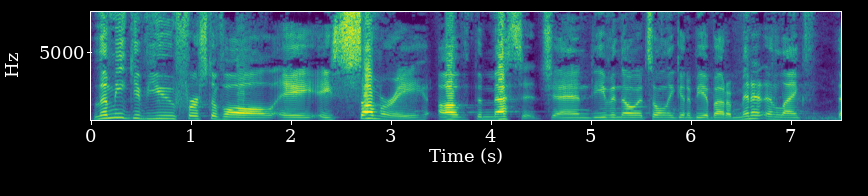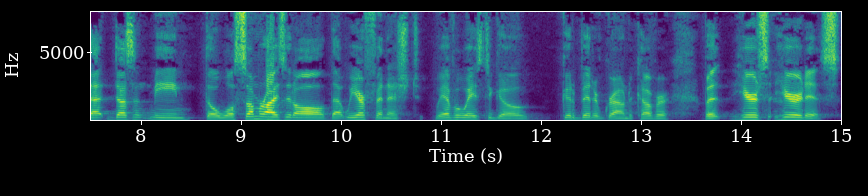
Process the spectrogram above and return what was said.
Let me give you, first of all, a, a summary of the message. And even though it's only going to be about a minute in length, that doesn't mean, though we'll summarize it all, that we are finished. We have a ways to go, good bit of ground to cover. But here's, here it is.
